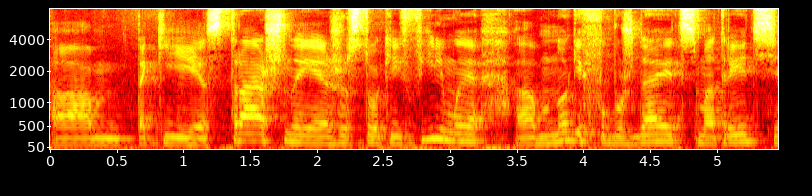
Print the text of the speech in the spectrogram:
э, такие страшные, жестокие фильмы э, многих побуждает смотреть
